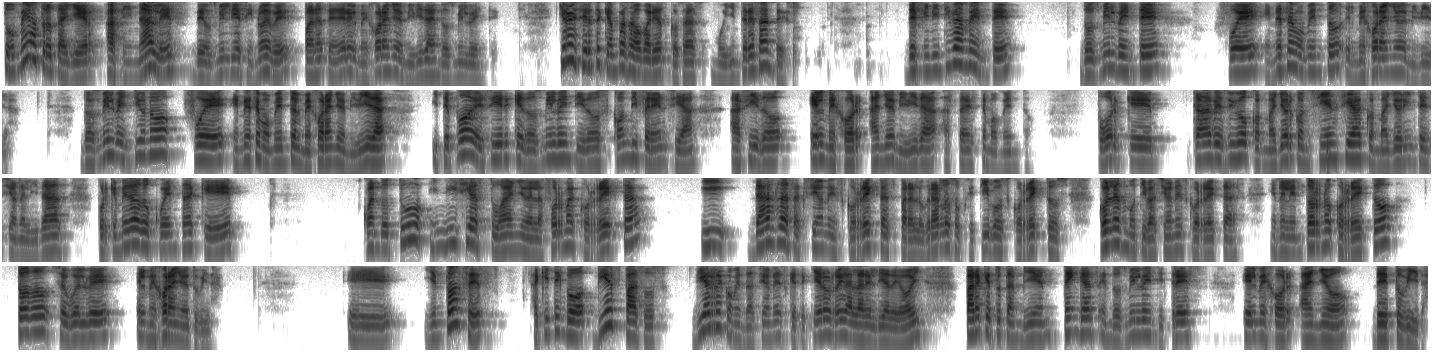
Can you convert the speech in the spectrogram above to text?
tomé otro taller a finales de 2019 para tener el mejor año de mi vida en 2020 quiero decirte que han pasado varias cosas muy interesantes. Definitivamente, 2020 fue en ese momento el mejor año de mi vida. 2021 fue en ese momento el mejor año de mi vida y te puedo decir que 2022 con diferencia ha sido el mejor año de mi vida hasta este momento, porque cada vez vivo con mayor conciencia, con mayor intencionalidad, porque me he dado cuenta que cuando tú inicias tu año de la forma correcta y das las acciones correctas para lograr los objetivos correctos, con las motivaciones correctas, en el entorno correcto, todo se vuelve el mejor año de tu vida. Eh, y entonces, aquí tengo 10 pasos, 10 recomendaciones que te quiero regalar el día de hoy para que tú también tengas en 2023 el mejor año de tu vida.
